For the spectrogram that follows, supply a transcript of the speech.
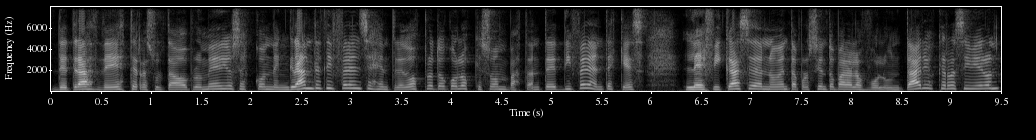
Detrás de este resultado promedio se esconden grandes diferencias entre dos protocolos que son bastante diferentes, que es la eficacia del 90% para los voluntarios que recibieron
